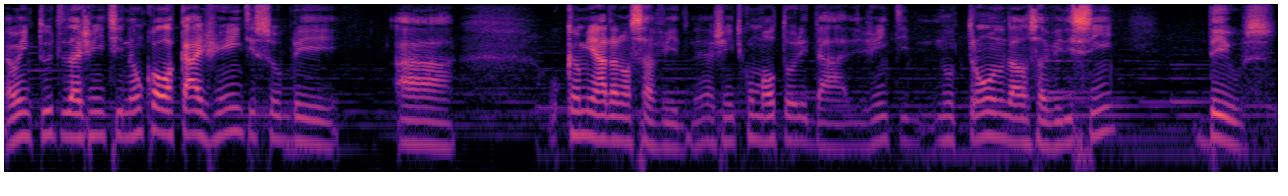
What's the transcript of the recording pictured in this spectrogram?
É o intuito da gente não colocar a gente sobre a, o caminhar da nossa vida, né? a gente como autoridade, a gente no trono da nossa vida, e sim Deus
